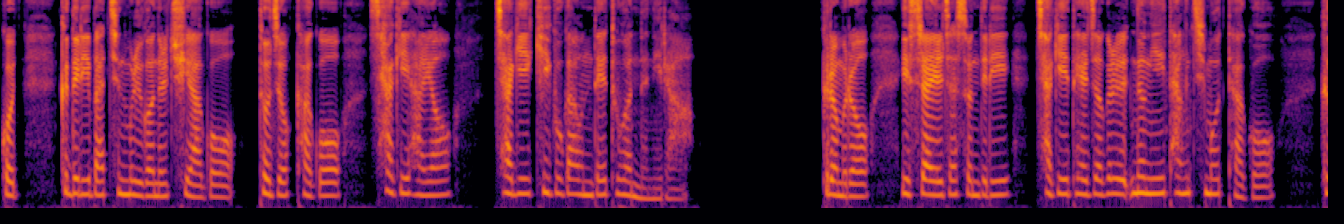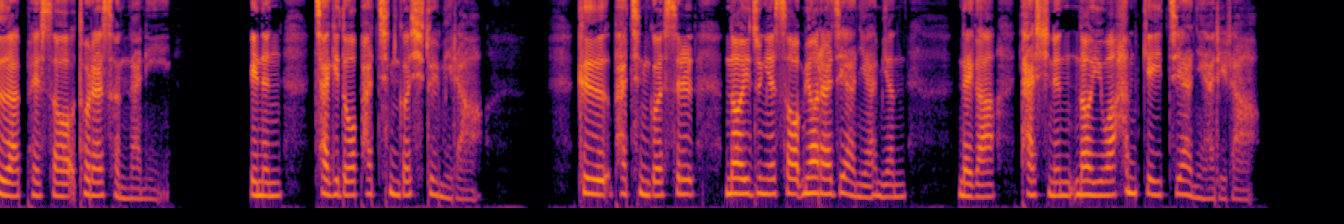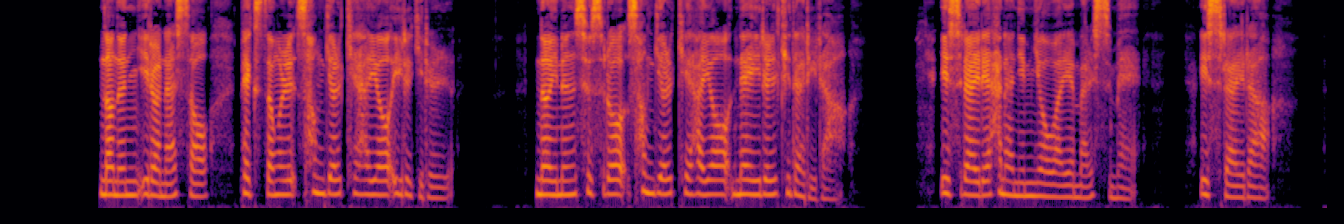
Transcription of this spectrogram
곧 그들이 바친 물건을 취하고 도적하고 사기하여 자기 기구 가운데 두었느니라. 그러므로 이스라엘 자손들이 자기 대적을 능히 당치 못하고 그 앞에서 돌아섰나니 이는 자기도 바친 것이 됨이라. 그 바친 것을 너희 중에서 멸하지 아니하면 내가 다시는 너희와 함께 있지 아니하리라. 너는 일어나서 백성을 성결케 하여 이르기를 너희는 스스로 성결케 하여 내일을 기다리라. 이스라엘의 하나님 여호와의 말씀에 이스라엘아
